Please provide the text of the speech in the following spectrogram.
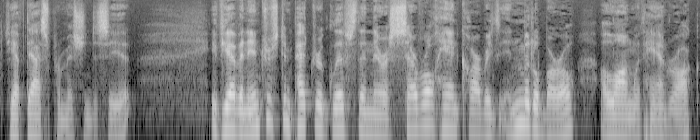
so you have to ask permission to see it. If you have an interest in petroglyphs, then there are several hand carvings in Middleborough, along with Hand Rock,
